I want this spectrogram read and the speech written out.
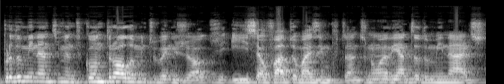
predominantemente controla muito bem os jogos, e isso é o fator mais importante, não adianta dominares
